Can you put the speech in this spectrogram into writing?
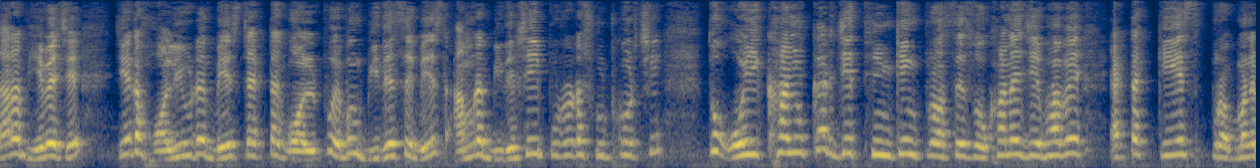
তারা ভেবেছে যে এটা হলিউডে বেসড একটা গল্প এবং বিদেশে বেসড আমরা বিদেশেই পুরোটা শ্যুট করছি। তো ওইখানকার যে থিঙ্কিং প্রসেস ওখানে যেভাবে একটা কেস মানে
